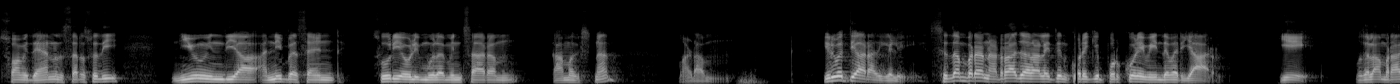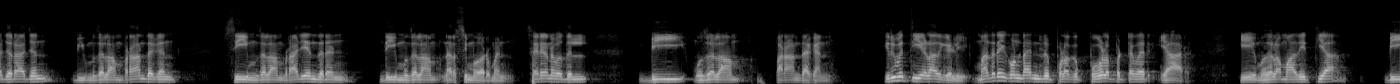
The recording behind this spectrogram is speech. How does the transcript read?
Swami Dayananda Saraswati New India Annie Besant சூரிய ஒளி மூல மின்சாரம் ராமகிருஷ்ணா. மடம். இருபத்தி ஆறாவது கேள்வி சிதம்பர நடராஜர் ஆலயத்தின் குறைக்கு பொற்கூரை வைந்தவர் யார்? ஏ. முதலாம் ராஜராஜன் பி. முதலாம் பிராந்தகன் சி. முதலாம் ராஜேந்திரன் டி. முதலாம் நரசிம்மவர்மன். சரியான பதில் பி. முதலாம் பராந்தகன். இருபத்தி ஏழாவது கேள்வி மதுரை கொண்டான் என்று புலக புகழப்பட்டவர் யார்? ஏ. முதலாம் ஆதித்யா பி.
